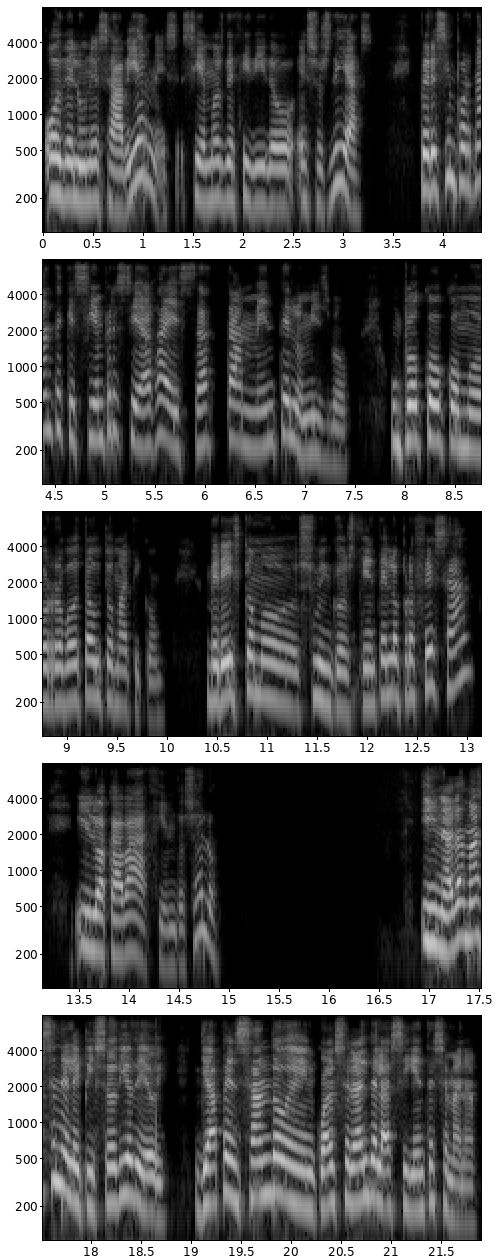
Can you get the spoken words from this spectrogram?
o de lunes a viernes, si hemos decidido esos días. Pero es importante que siempre se haga exactamente lo mismo un poco como robot automático. Veréis cómo su inconsciente lo procesa y lo acaba haciendo solo. Y nada más en el episodio de hoy, ya pensando en cuál será el de la siguiente semana.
